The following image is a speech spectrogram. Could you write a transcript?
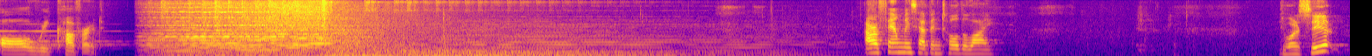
all recovered. Our families have been told a lie. You want to see it?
